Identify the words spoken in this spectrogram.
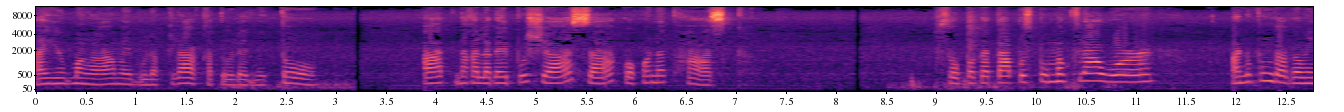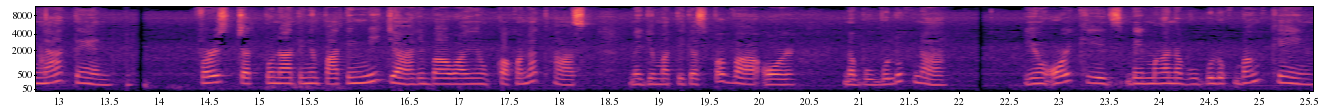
ay yung mga may bulaklak katulad nito. At nakalagay po siya sa coconut husk. So, pagkatapos po mag-flower, ano pong gagawin natin? First, check po natin yung potting media. Halimbawa, yung coconut husk, medyo matigas pa ba or nabubulok na. Yung orchids, may mga nabubulok bang cane.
